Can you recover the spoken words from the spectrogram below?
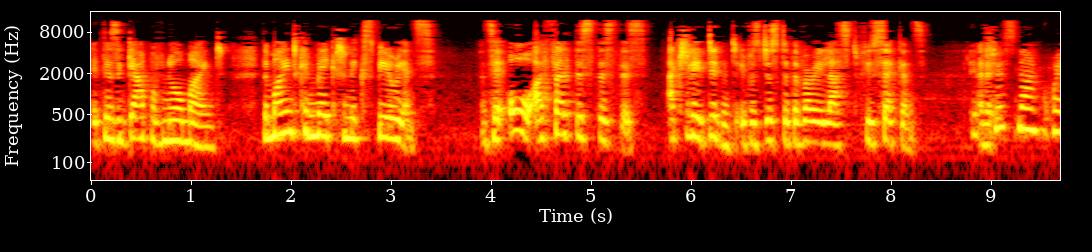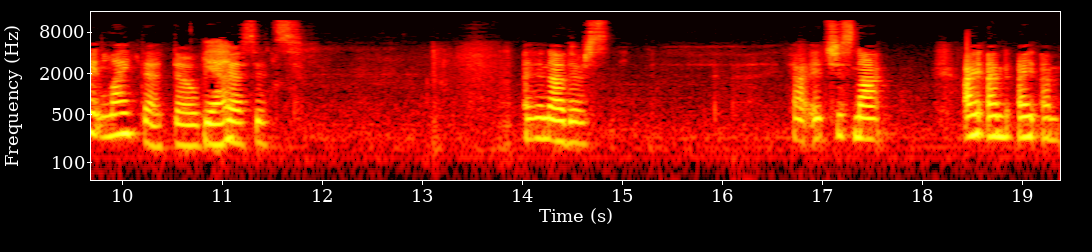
if there's a gap of no mind, the mind can make it an experience and say, oh, I felt this, this, this. Actually, it didn't. It was just at the very last few seconds. it's And it- just not quite like that though, Yeah? because it's. I don't know. There's. Uh, it's just not. I I'm, I I'm,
